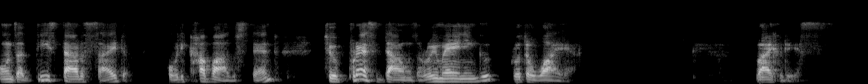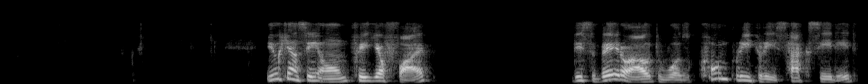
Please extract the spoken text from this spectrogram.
on the distal side of the covered stent to press down the remaining rotor wire, like this. You can see on figure 5 this bailout was completely succeeded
